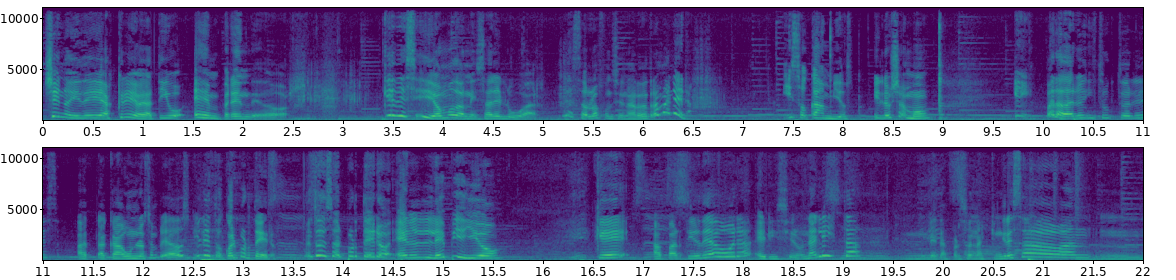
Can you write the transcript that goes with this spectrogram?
lleno de ideas, creativo, emprendedor, que decidió modernizar el lugar y hacerlo funcionar de otra manera. Hizo cambios y lo llamó y para dar instructores a, cada uno de los empleados y le tocó al portero. Entonces al portero él le pidió que a partir de ahora él hiciera una lista de las personas que ingresaban, mm,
